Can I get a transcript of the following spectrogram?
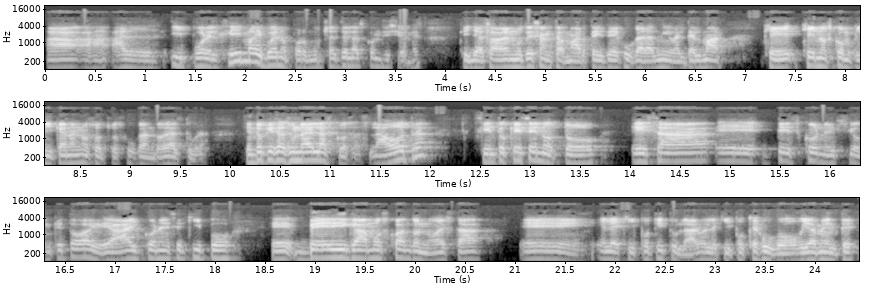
al, y por el clima y bueno, por muchas de las condiciones que ya sabemos de Santa Marta y de jugar al nivel del mar, que, que nos complican a nosotros jugando de altura. Siento que esa es una de las cosas. La otra, siento que se notó esa eh, desconexión que todavía hay con ese equipo eh, B, digamos, cuando no está eh, el equipo titular o el equipo que jugó, obviamente,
